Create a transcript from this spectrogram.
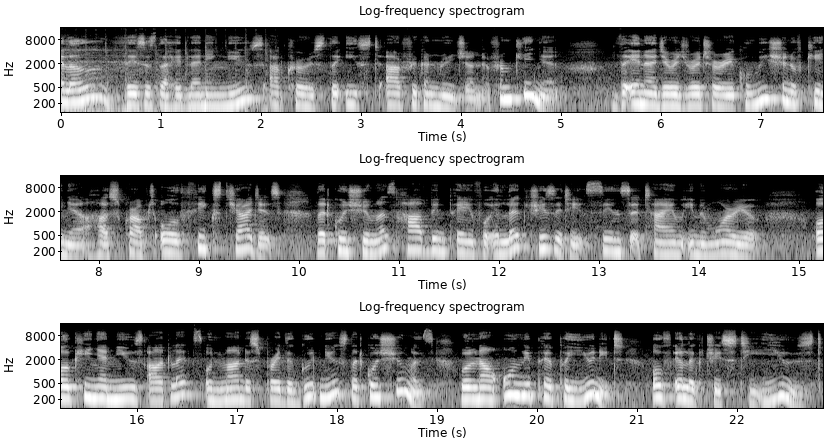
Hello, this is the headlining news across the East African region. From Kenya, the Energy Regulatory Commission of Kenya has scrapped all fixed charges that consumers have been paying for electricity since time immemorial. All Kenyan news outlets on Monday spread the good news that consumers will now only pay per unit of electricity used.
